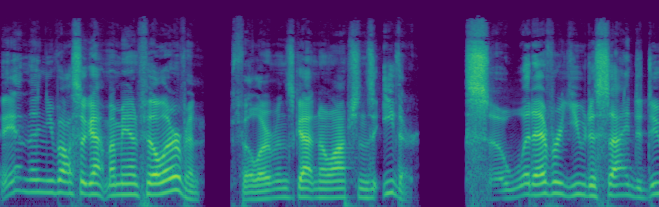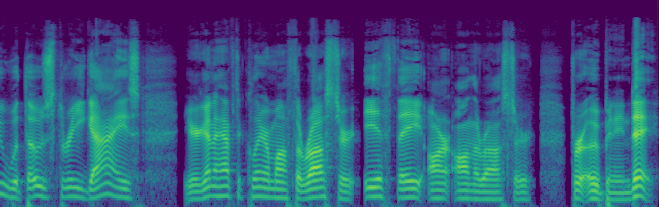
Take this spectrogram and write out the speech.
And then you've also got my man Phil Ervin. Phil Ervin's got no options either. So, whatever you decide to do with those three guys, you're going to have to clear them off the roster if they aren't on the roster for opening day.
